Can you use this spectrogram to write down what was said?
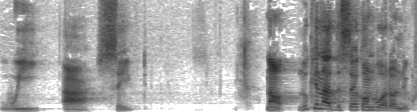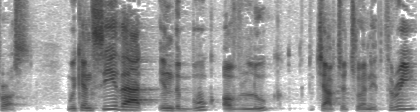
we are saved. Now, looking at the second word on the cross, we can see that in the book of Luke, chapter 23,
